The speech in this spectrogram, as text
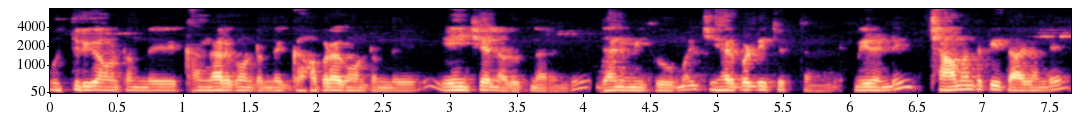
ఒత్తిడిగా ఉంటుంది కంగారుగా ఉంటుంది గాబరాగా ఉంటుంది. ఏం చేయాలని అడుగుతున్నారండి? దాన్ని మీకు మంచి హెర్బల్ టీ చెప్తానండి. మీరండి చామంతి టీ తాగండి.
